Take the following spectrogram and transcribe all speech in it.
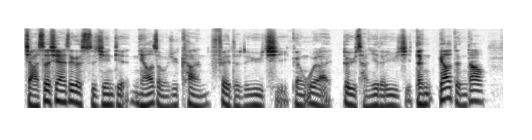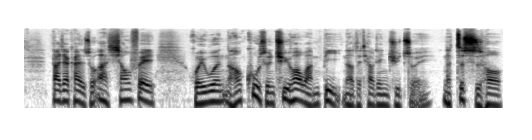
假设现在这个时间点，你要怎么去看 Fed 的预期跟未来对于产业的预期？等不要等到大家开始说啊，消费回温，然后库存去化完毕，然后再跳进去追，那这时候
